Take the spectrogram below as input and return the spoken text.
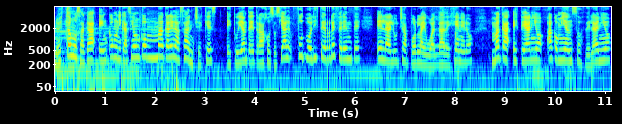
Bueno, estamos acá en comunicación con Macarena Sánchez, que es estudiante de trabajo social, futbolista y referente en la lucha por la igualdad de género. Maca este año, a comienzos del año,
